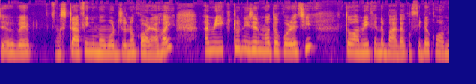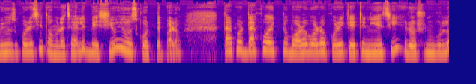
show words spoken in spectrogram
যেভাবে স্টাফিং মোমোর জন্য করা হয়। আমি একটু নিজের মতো করেছি, তো আমি এখানে বাঁধাকপিটা কম ইউজ করেছি, তোমরা চাইলে বেশিও ইউজ করতে পারো। তারপর দেখো একটু বড় বড় করে কেটে নিয়েছি রসুনগুলো,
